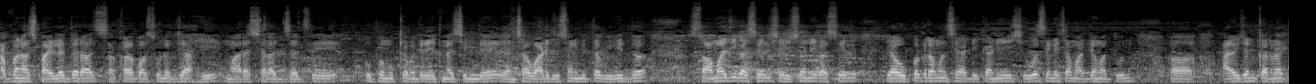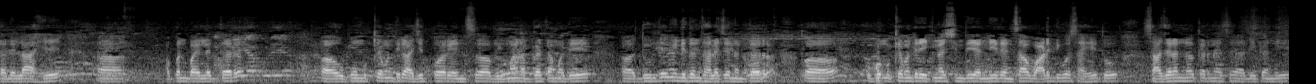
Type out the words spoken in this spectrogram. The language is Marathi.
आपण आज पाहिलं तर आज सकाळपासूनच जे आहे महाराष्ट्र राज्याचे उपमुख्यमंत्री एकनाथ शिंदे यांच्या वाढदिवसानिमित्त विविध सामाजिक असेल शैक्षणिक असेल या उपक्रमांचं या ठिकाणी शिवसेनेच्या माध्यमातून आयोजन करण्यात आलेलं आहे. आपण पाहिलं तर उपमुख्यमंत्री अजित पवार यांचं विमान अपघातामध्ये दुर्दैवी निधन झाल्याच्यानंतर उपमुख्यमंत्री एकनाथ शिंदे यांनी त्यांचा वाढदिवस आहे तो साजरा न करण्याचं या ठिकाणी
